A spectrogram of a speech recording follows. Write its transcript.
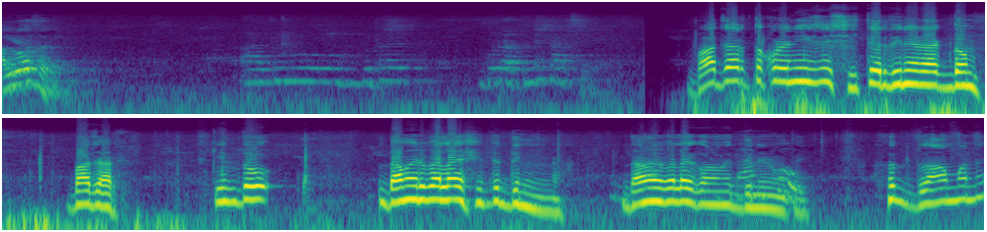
আলু আছে? আলু বোধহয় গোড়া তিনেক আছে বাজার তো করে নিয়েছি শীতের দিনের একদম বাজার। কিন্তু দামের বেলায় শীতের দিন না। দামের বেলায় গরমের দিনের মতোই। দাম মানে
